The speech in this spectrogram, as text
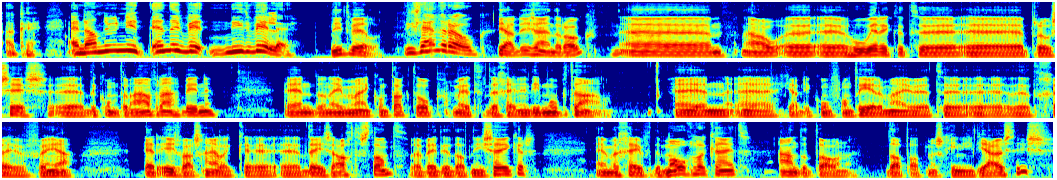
Oké, en dan nu niet, en niet willen? Niet willen. Die zijn er ook? Ja, die zijn er ook. Uh, nou, uh, hoe werkt het uh, proces? er komt een aanvraag binnen en dan nemen wij contact op met degene die moet betalen. En ja, die confronteren mij met het geven van ja, er is waarschijnlijk deze achterstand. Wij weten dat niet zeker. En we geven de mogelijkheid aan te tonen dat dat misschien niet juist is.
